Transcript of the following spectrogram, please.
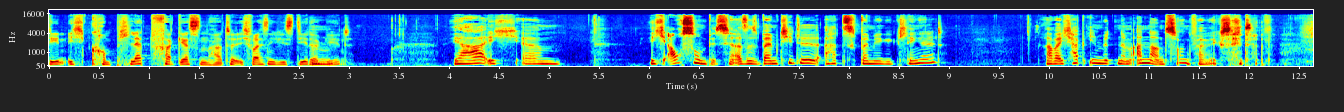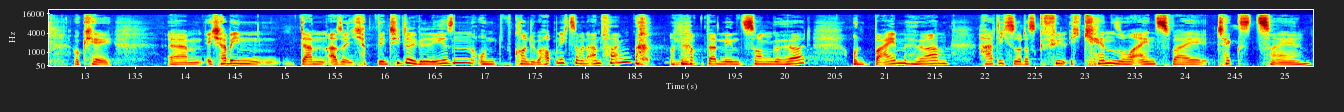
den ich komplett vergessen hatte. Ich weiß nicht, wie es dir da Mhm. geht. Ja, ich, ähm, ich auch so ein bisschen. Also beim Titel hat es bei mir geklingelt, aber ich habe ihn mit einem anderen Song verwechselt. Okay. Ähm, ich habe ihn dann, also ich habe den Titel gelesen und konnte überhaupt nichts damit anfangen und habe dann den Song gehört. Und beim Hören hatte ich so das Gefühl, ich kenne so ein, zwei Textzeilen.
